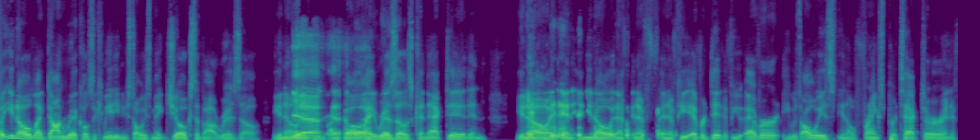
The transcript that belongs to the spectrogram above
but you know, like Don Rickles, the comedian, used to always make jokes about Rizzo. You know, yeah, like, oh, hey, Rizzo's connected, and you know, and, and, and you know, and if and if and if he ever did, if you ever, he was always, you know, Frank's protector, and if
